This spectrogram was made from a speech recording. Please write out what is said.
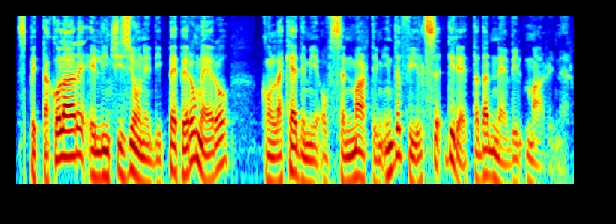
Spettacolare è l'incisione di Pepe Romero con l'Academy of St. Martin in the Fields diretta da Neville Mariner.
